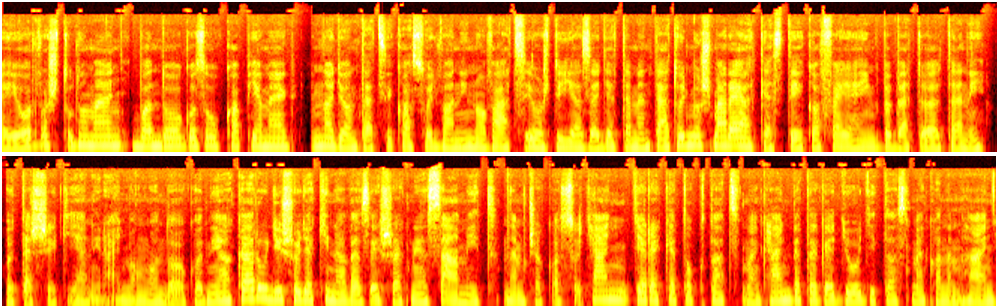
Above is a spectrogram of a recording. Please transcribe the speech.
biológiai orvostudományban dolgozó kapja meg. Nagyon tetszik az, hogy van innovációs díj az egyetemen, tehát hogy most már elkezdték a fejeinkbe betölteni, hogy tessék ilyen irányban gondolkodni. Akár úgy is, hogy a kinevezéseknél számít nem csak az, hogy hány gyereket oktatsz, meg hány beteget gyógyítasz meg, hanem hány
